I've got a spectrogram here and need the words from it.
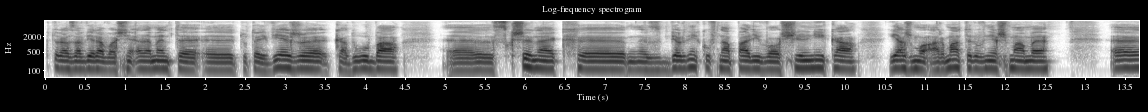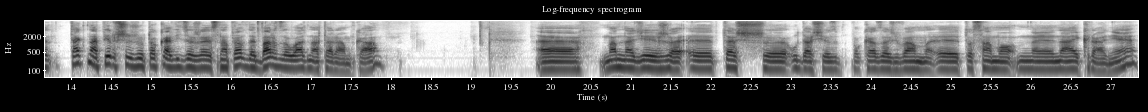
która zawiera właśnie elementy e, tutaj wieży, kadłuba, skrzynek, e, zbiorników na paliwo, silnika, jarzmo armaty również mamy. E, Tak na pierwszy rzut oka widzę, że jest naprawdę bardzo ładna ta ramka. E, Mam nadzieję, że e, też e, uda się pokazać Wam e, to samo e, na ekranie.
